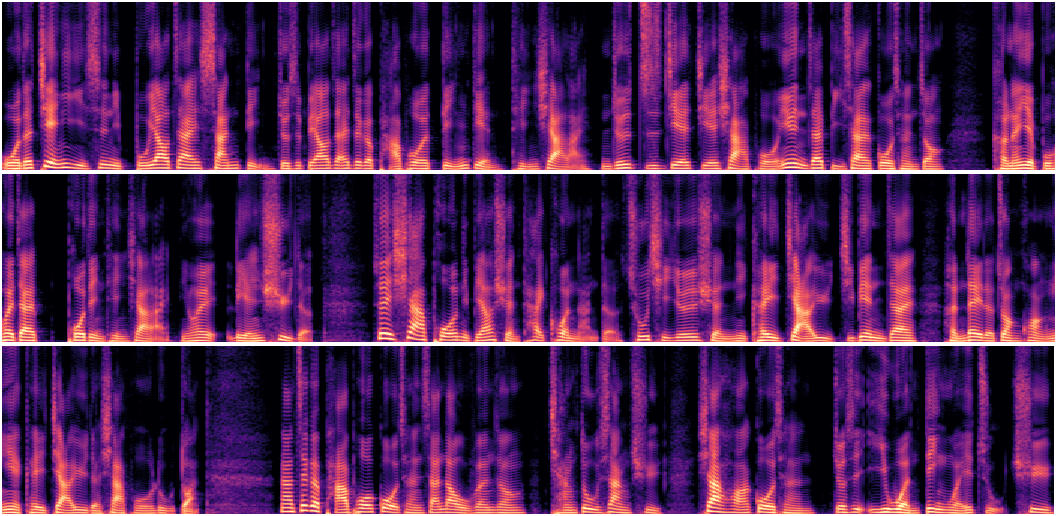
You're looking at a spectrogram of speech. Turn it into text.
我的建议是你不要在山顶，就是不要在这个爬坡的顶点停下来，你就是直接接下坡。因为你在比赛的过程中，可能也不会在坡顶停下来，你会连续的。所以下坡你不要选太困难的，初期就是选你可以驾驭，即便你在很累的状况，你也可以驾驭的下坡路段。那这个爬坡过程三到五分钟，强度上去，下滑过程就是以稳定为主，去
